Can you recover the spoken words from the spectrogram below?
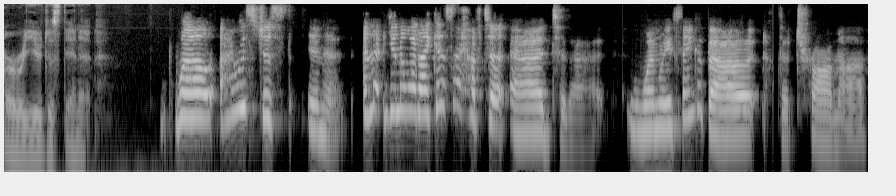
Or were you just in it? Well, I was just in it. And you know what? I guess I have to add to that. When we think about the trauma,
